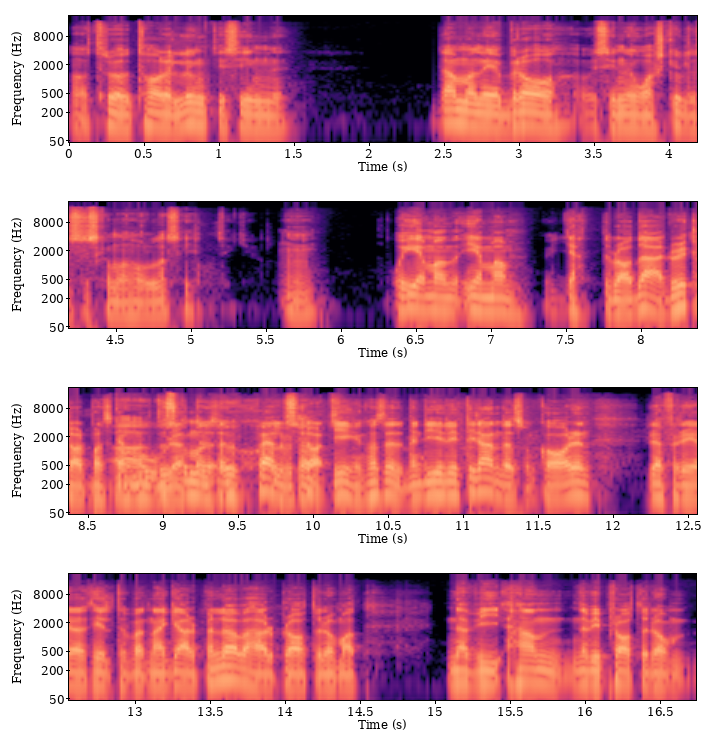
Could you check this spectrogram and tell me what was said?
ja, jag tror jag ta det lugnt i sin, där man är bra och i sin årskull så ska man hålla sig. Mm. Och är man, är man jättebra där, då är det klart att man ska Ja, morötter. ska man upp, Självklart, exakt. det är inget konstigt. Men det är lite grann det som Karin refererar till, till när Garpenlöv var här och pratade om att när vi, han, när vi pratade om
